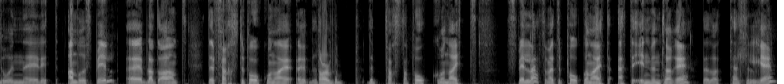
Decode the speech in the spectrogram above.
noen eh, litt andre spill. Eh, blant annet det første eh, Pokénight-spillet, som heter Pokénight at the Inventory. Det er da et Telltale game.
